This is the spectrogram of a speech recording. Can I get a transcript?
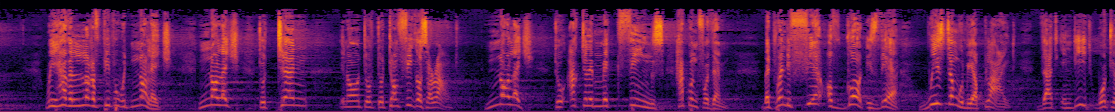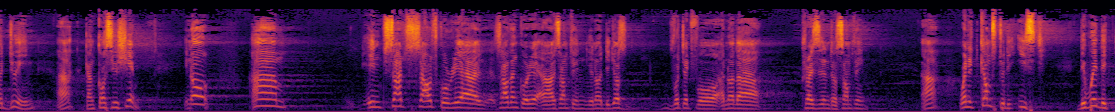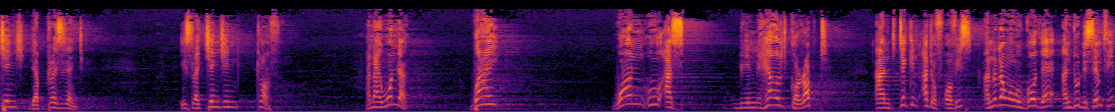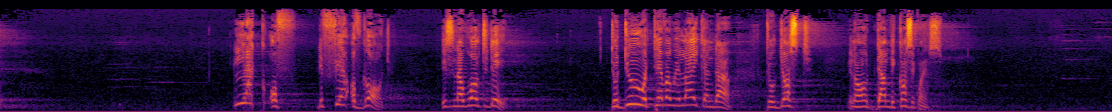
We have a lot of people with knowledge, knowledge to turn, you know, to, to turn figures around, knowledge to actually make things happen for them. But when the fear of God is there, wisdom will be applied that indeed what you're doing uh, can cause you shame. You know, um, in South, South Korea, Southern Korea or something, you know, they just voted for another president or something. Uh, when it comes to the East, the way they change their president is like changing cloth. And I wonder why one who has been held corrupt and taken out of office, another one will go there and do the same thing. Lack of the fear of God is in our world today. To do whatever we like and uh, to just, you know, damn the consequence.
